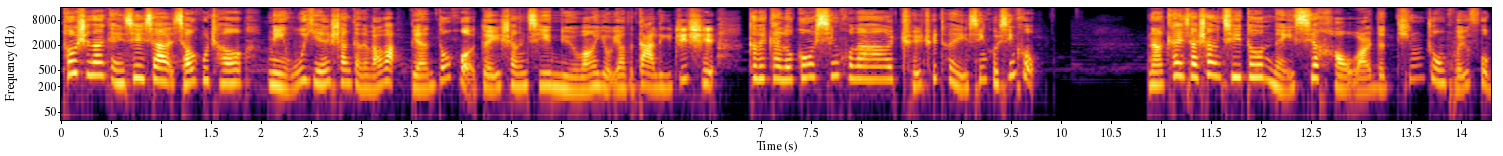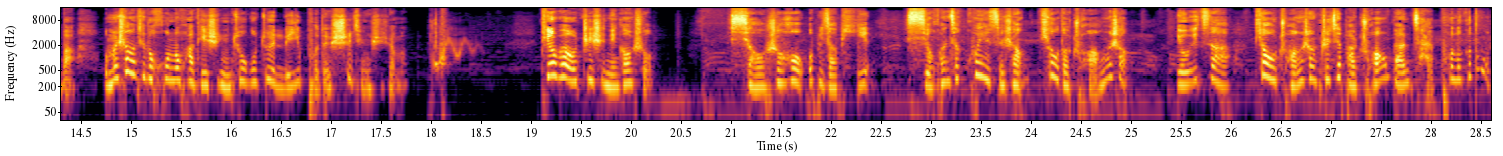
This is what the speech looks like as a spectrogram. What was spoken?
同时呢，感谢一下小古城、敏无言、伤感的娃娃、彼岸灯火对上期女网友要的大力支持，各位盖楼工辛苦啦，捶捶腿辛苦辛苦。那看一下上期都有哪些好玩的听众回复吧。我们上期的互动话题是你做过最离谱的事情是什么？听众朋友知识年糕说，小时候我比较皮，喜欢在柜子上跳到床上。有一次啊，跳床上直接把床板踩破了个洞。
